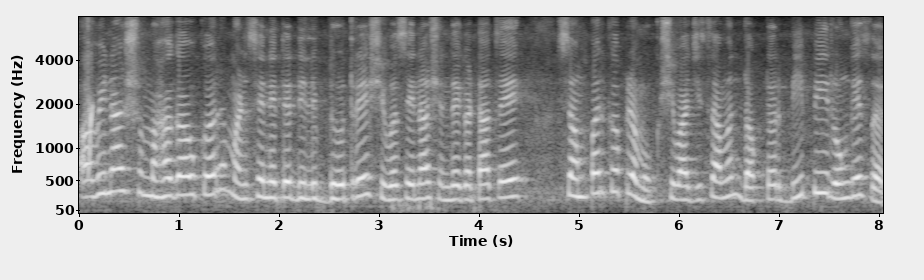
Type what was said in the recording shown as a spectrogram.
अविनाश महागावकर मनसे नेते दिलीप धोत्रे शिवसेना शिंदे गटाचे संपर्क प्रमुख Shivaji Sawant doctor B P रोंगेसर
